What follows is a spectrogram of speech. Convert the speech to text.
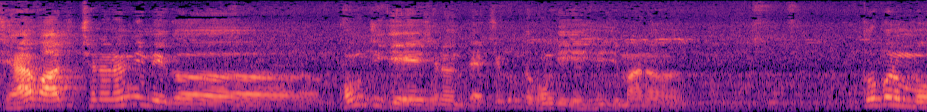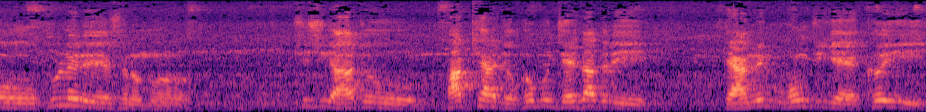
제하고 아주 친한 형님이 그 공직에 계시는데 지금도 공직에 계시지만은 그분은 뭐 훈련에 대해서는 뭐 지식이 아주 박해하죠. 그분 제자들이 대한민국 공직에 거의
